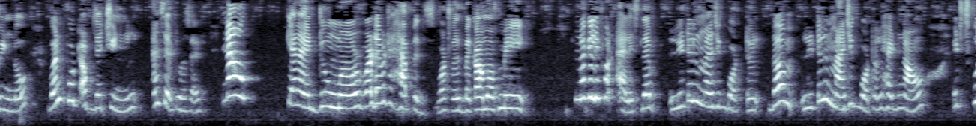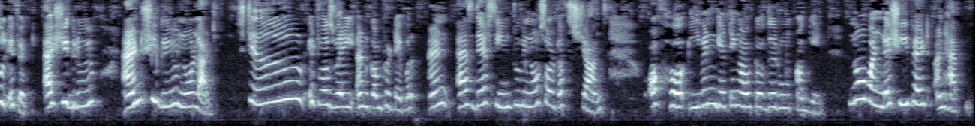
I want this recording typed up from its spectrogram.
window, one foot up the chimney, and said to herself, Now can I do more? Whatever happens, what will become of me? Luckily for Alice, the little magic bottle, the little magic bottle had now its full effect as she grew and she grew no large. Still, it was very uncomfortable, and as there seemed to be no sort of chance of her even getting out of the room again, no wonder she felt unhappy.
